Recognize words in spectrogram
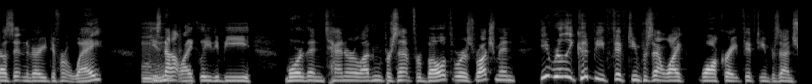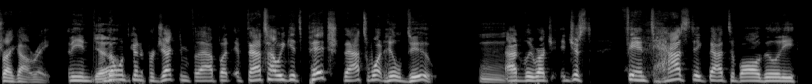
does it in a very different way. He's Mhm. not likely to be more than 10 or 11% for both. Whereas Rutschman, he really could be 15% walk, walk rate, 15% strikeout rate. I mean, Yeah. no one's going to project him for that, but if that's how he gets pitched, that's what he'll do. Mm. Adley Rutsch, it just fantastic bat to ball ability.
